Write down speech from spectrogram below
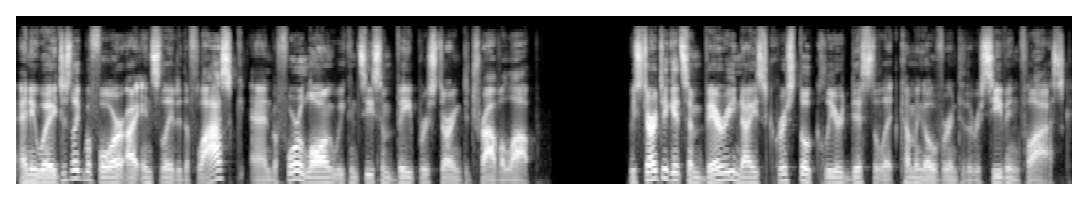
Anyway, just like before, I insulated the flask, and before long, we can see some vapor starting to travel up. We start to get some very nice crystal clear distillate coming over into the receiving flask.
